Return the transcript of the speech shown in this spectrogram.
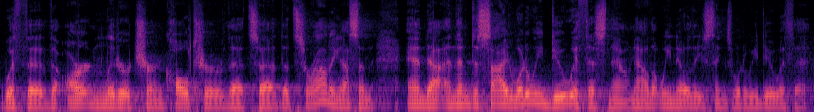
with the, the art and literature and culture that's, uh, that's surrounding us, and, and, uh, and then decide what do we do with this now? Now that we know these things, what do we do with it?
